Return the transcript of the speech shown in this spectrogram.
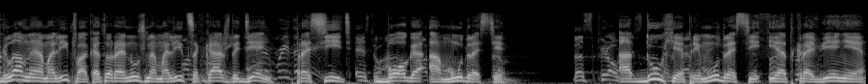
Главная молитва, которая нужно молиться каждый день, просить Бога о мудрости, о духе премудрости и откровения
